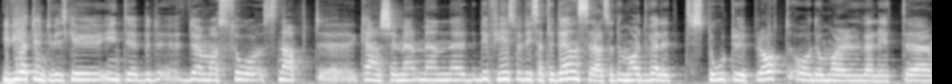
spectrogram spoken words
vi vet ju inte, vi ska ju inte bedöma så snabbt eh, kanske, men, men eh, det finns väl vissa tendenser. Alltså de har ett väldigt stort utbrott och de har en väldigt eh,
